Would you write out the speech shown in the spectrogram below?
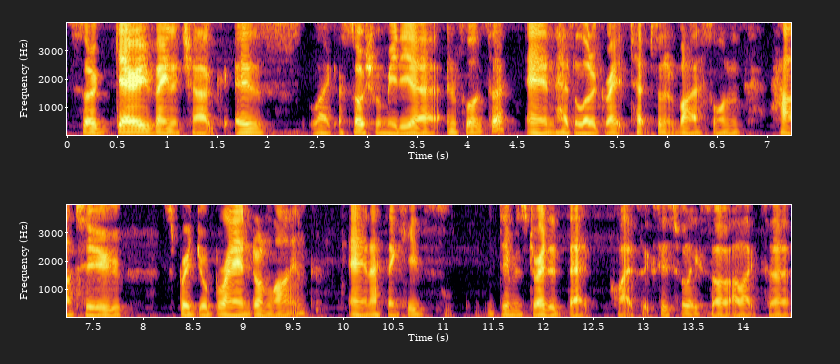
So Gary Vaynerchuk is like a social media influencer and has a lot of great tips and advice on how to spread your brand online. And I think he's demonstrated that quite successfully. So I like to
